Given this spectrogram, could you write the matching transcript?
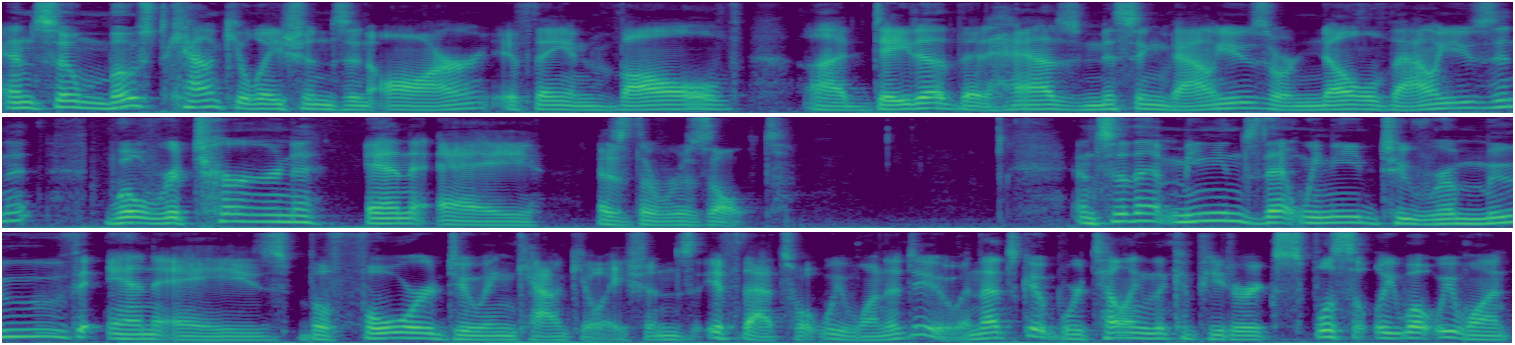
And so most calculations in R, if they involve uh, data that has missing values or null values in it, will return NA as the result. And so that means that we need to remove NAs before doing calculations if that's what we want to do. And that's good. We're telling the computer explicitly what we want,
